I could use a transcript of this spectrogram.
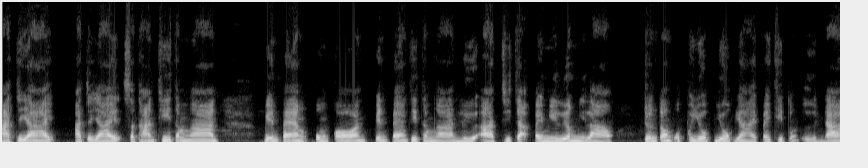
อาจจะย้ายอาจจะย้ายสถานที่ทำงาน เปลี่ยนแปลงองค์กร เปลี่ยนแปลงที่ทำงาน หรืออาจที่จะไปมีเรื่องมีราว จนต้องอพยพโยกย้ายไปที่ตรงอื่นได้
